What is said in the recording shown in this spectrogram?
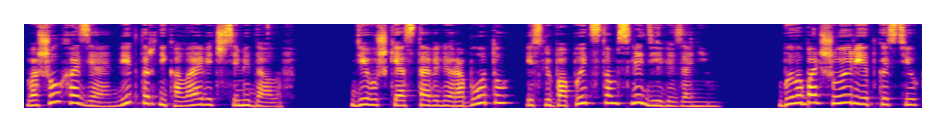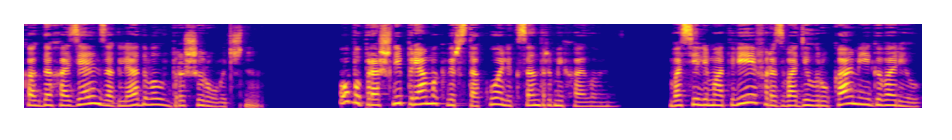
вошел хозяин Виктор Николаевич Семидалов. Девушки оставили работу и с любопытством следили за ним. Было большой редкостью, когда хозяин заглядывал в брошировочную. Оба прошли прямо к верстаку Александра Михайловны. Василий Матвеев разводил руками и говорил,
